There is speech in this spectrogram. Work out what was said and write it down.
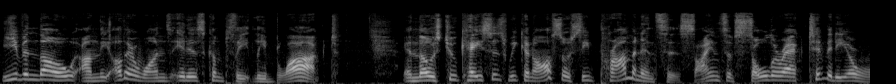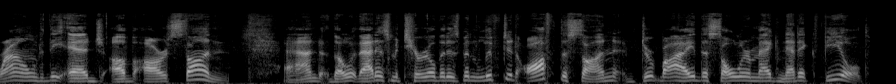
even though on the other ones it is completely blocked. In those two cases, we can also see prominences, signs of solar activity around the edge of our sun. And though that is material that has been lifted off the sun by the solar magnetic field.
